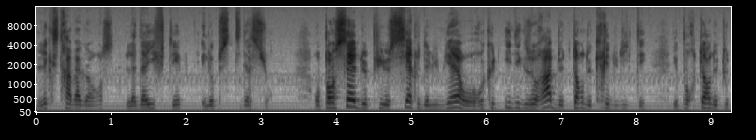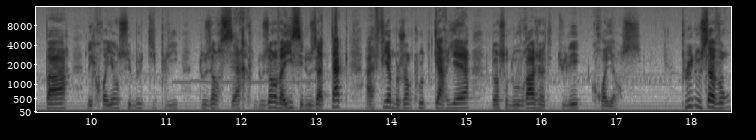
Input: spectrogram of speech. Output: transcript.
l'extravagance, la naïveté et l'obstination. On pensait depuis le siècle des Lumières au recul inexorable de tant de crédulité. Et pourtant, de toutes parts, les croyances se multiplient, nous encerclent, nous envahissent et nous attaquent, affirme Jean-Claude Carrière dans son ouvrage intitulé Croyance. Plus nous savons,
